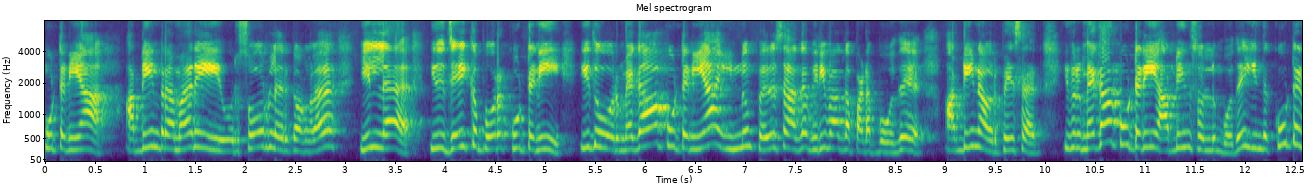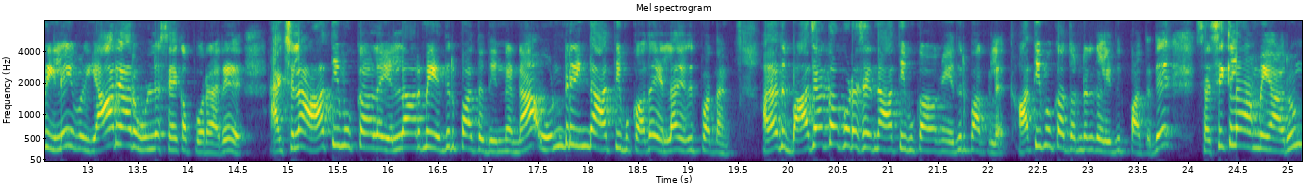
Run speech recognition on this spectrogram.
கூட்டணியா? அப்படின்ற மாதிரி ஒரு சோர்வில் இருக்கவங்கள இல்லை இது ஜெயிக்க போகிற கூட்டணி. இது ஒரு மெகா கூட்டணியா இன்னும் பெருசாக விரிவாக்கப்பட போகுது அப்படின்னு அவர் பேசுறாரு. இவர் மெகா கூட்டணி அப்படின்னு சொல்லும்போது இந்த கூட்டணியில இவர் யார் யார் உள்ள சேர்க்க போறாரு? ஆக்சுவலாக அதிமுகவில் எல்லாருமே எதிர்பார்த்தது என்னன்னா ஒன்றிணைந்த அதிமுக தான் எல்லாம் எதிர்பார்த்தாங்க. அதாவது பாஜக கூட சேர்ந்த அதிமுக அவங்க எதிர்பார்க்கல. அதிமுக தொண்டர்கள் எதிர்பார்த்தது சசிகலா அம்மையாரும்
